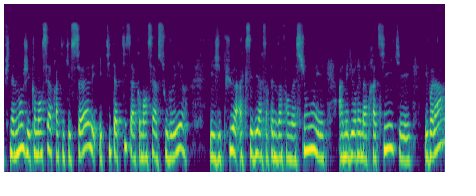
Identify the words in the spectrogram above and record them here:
finalement, j'ai commencé à pratiquer seule et petit à petit, ça a commencé à s'ouvrir et j'ai pu accéder à certaines informations et améliorer ma pratique et, et voilà.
